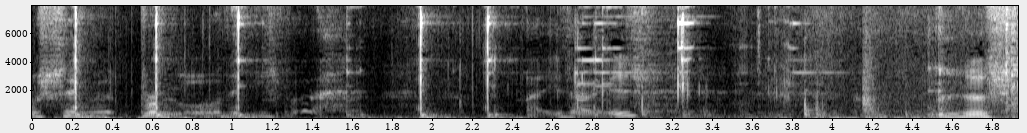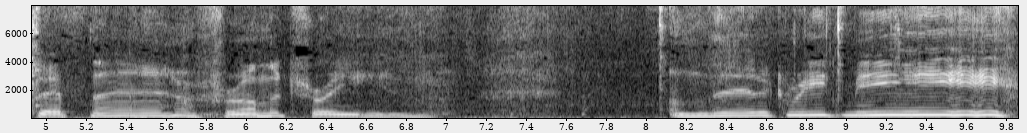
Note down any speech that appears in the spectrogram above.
Say that brutal these, but that is how it is. As I step down from the train, and there to greet me.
